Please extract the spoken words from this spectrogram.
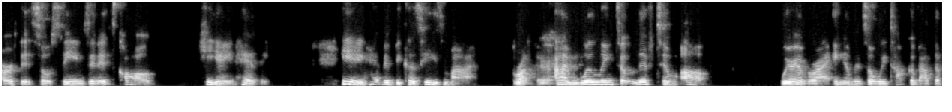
earth, it so seems, and it's called He Ain't Heavy. He ain't heavy because he's my brother. I'm willing to lift him up wherever I am. And so we talk about the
